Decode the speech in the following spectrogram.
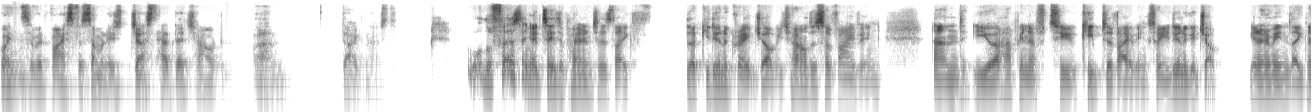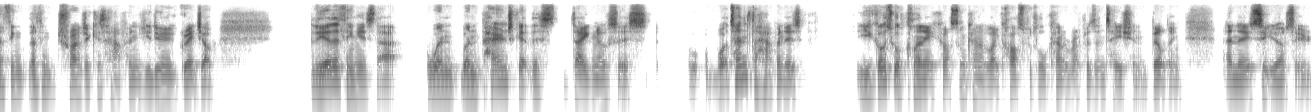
points of advice for someone who's just had their child um diagnosed? Well, the first thing I'd say to parents is like, look, you're doing a great job. Your child is surviving, and you are happy enough to keep surviving. So you're doing a good job. You know what I mean? Like nothing, nothing tragic has happened. You're doing a great job. The other thing is that when when parents get this diagnosis, what tends to happen is you go to a clinic or some kind of like hospital kind of representation building, and they sit you know, say,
